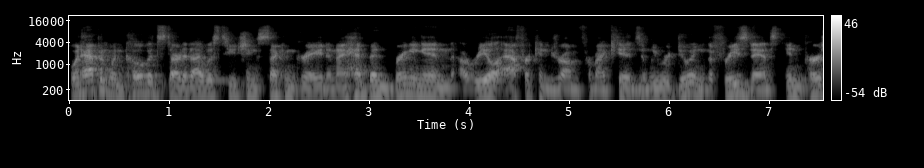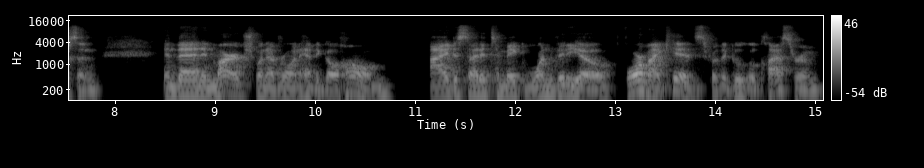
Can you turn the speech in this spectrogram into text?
What happened when COVID started? I was teaching second grade and I had been bringing in a real African drum for my kids, and we were doing the freeze dance in person. And then in March, when everyone had to go home, I decided to make one video for my kids for the Google Classroom.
